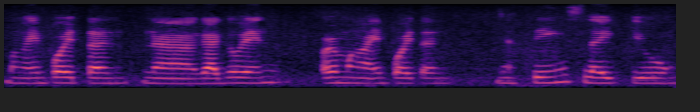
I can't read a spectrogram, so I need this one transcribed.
mga important na gagawin or mga important na things like yung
